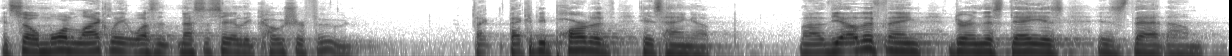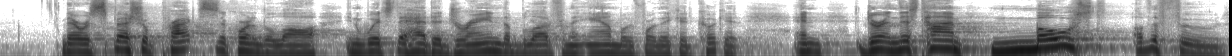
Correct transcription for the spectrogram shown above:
And so more than likely it wasn't necessarily kosher food. That, that could be part of his hangup. Uh, the other thing during this day is, is that um, there were special practices according to the law in which they had to drain the blood from the animal before they could cook it. And during this time, most of the food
